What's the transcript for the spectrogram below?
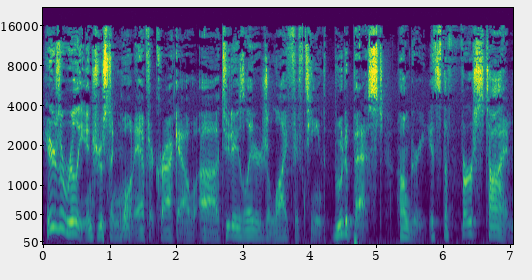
Here's a really interesting one after Krakow. Uh, two days later, July 15th, Budapest, Hungary. It's the first time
